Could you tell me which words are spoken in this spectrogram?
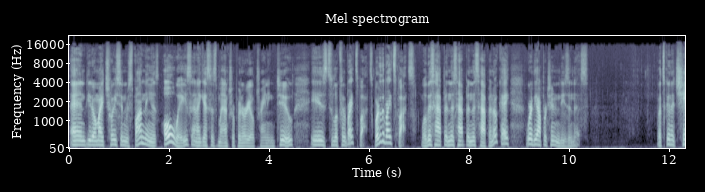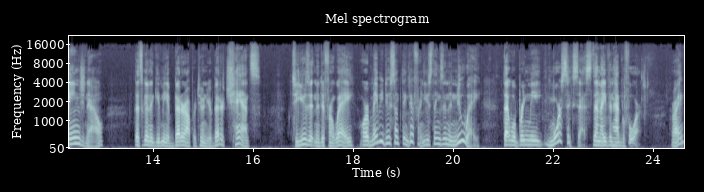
And you know, my choice in responding is always, and I guess it's my entrepreneurial training too, is to look for the bright spots. What are the bright spots? Well, this happened, this happened, this happened. Okay, where are the opportunities in this? What's going to change now that's going to give me a better opportunity, a better chance to use it in a different way, or maybe do something different, use things in a new way that will bring me more success than I even had before, right?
